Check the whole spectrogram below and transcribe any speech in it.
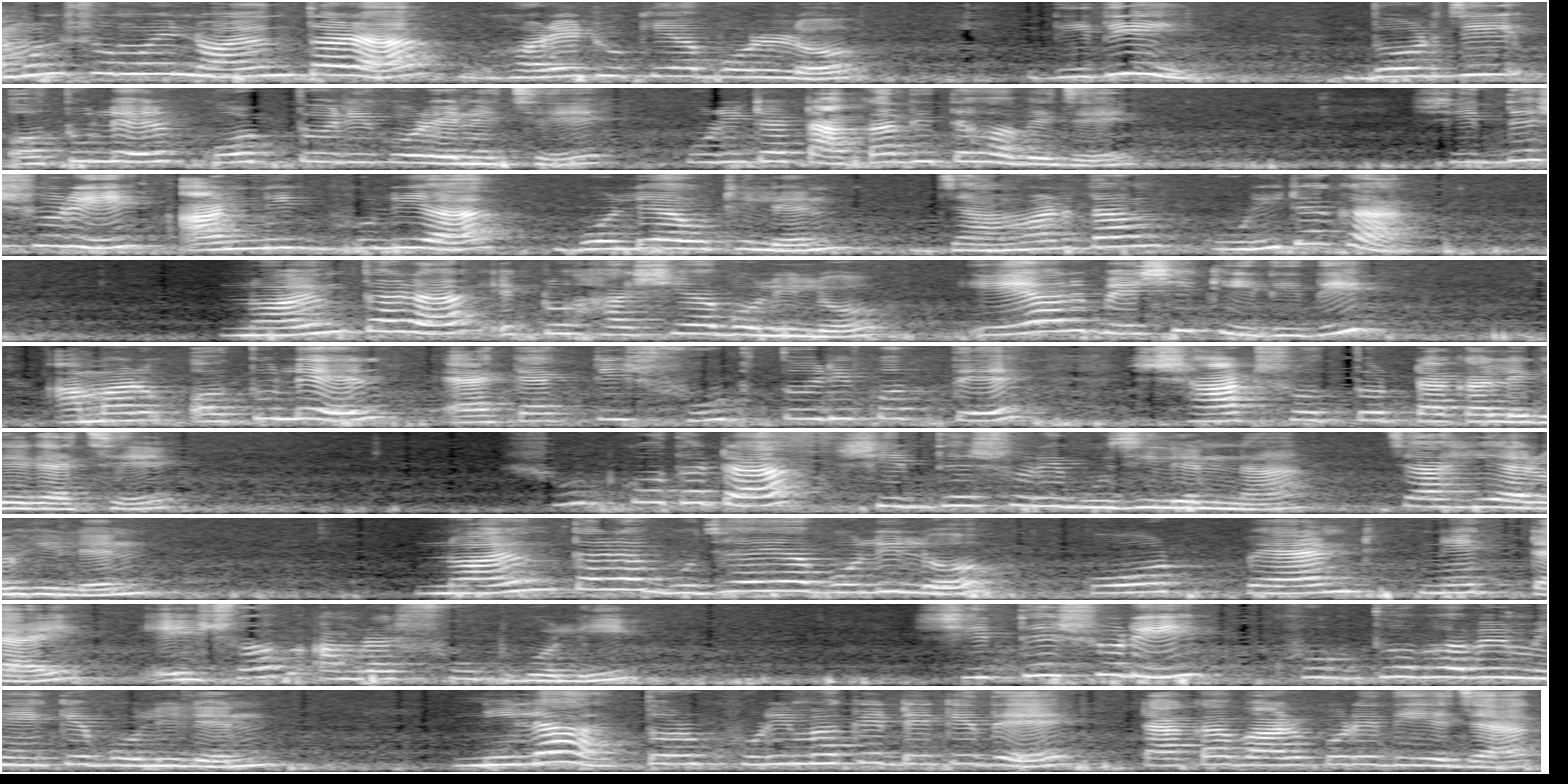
এমন সময় নয়নতারা ঘরে ঢুকিয়া বলল, দিদি, দর্জি অতুলের কোট তৈরি করে এনেছে, কুড়িটা টাকা দিতে হবে যে। সিদ্ধেশ্বরী আর্নিক ভুলিয়া বলিয়া উঠিলেন, জামার দাম কুড়ি টাকা? নয়নতারা একটু হাসিয়া বলিল, এ আর বেশি কি দিদি? আমার অতুলের এক একটি স্যুট তৈরি করতে ষাট সত্তর টাকা লেগে গেছে। স্যুট কথাটা সিদ্ধেশ্বরী বুঝিলেন না, চাহিয়া রহিলেন। নয়নতারা বুঝাইয়া বলিল, কোট, প্যান্ট, নেকটাই, এইসব আমরা স্যুট বলি। সিদ্ধেশ্বরী ক্ষুব্ধভাবে মেয়েকে বলিলেন, নীলা, তোর খুড়িমাকে ডেকে দে, টাকা বার করে দিয়ে যাক।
